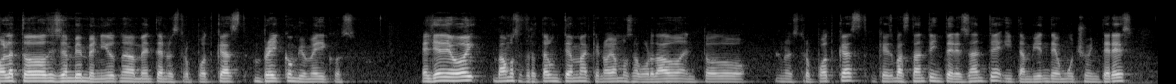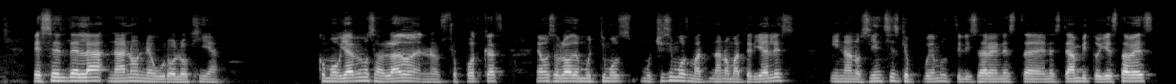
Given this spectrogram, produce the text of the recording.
Hola a todos y sean bienvenidos nuevamente a nuestro podcast Break con Biomédicos. El día de hoy vamos a tratar un tema que no habíamos abordado en todo nuestro podcast, que es bastante interesante y también de mucho interés. Es el de la nanoneurología. Como ya habíamos hablado en nuestro podcast, hemos hablado de muchísimos, muchísimos nanomateriales y nanociencias que podemos utilizar en este, en este ámbito y esta vez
